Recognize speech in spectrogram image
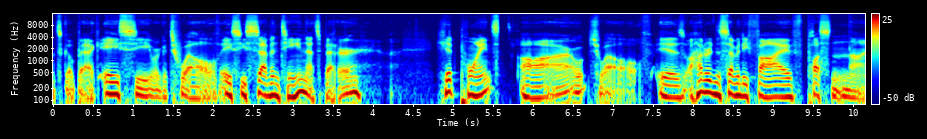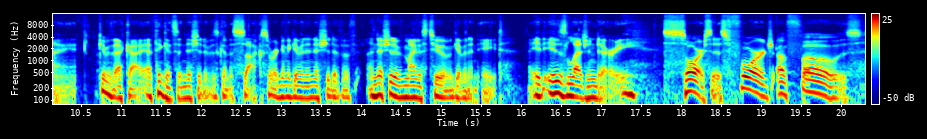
Let's go back. AC, we're going 12. AC 17, that's better. Hit points are 12 is 175 plus 9. Give that guy. I think its initiative is going to suck. So we're going to give an initiative of initiative minus 2 and give it an 8. It is legendary. Source is Forge of Foes.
